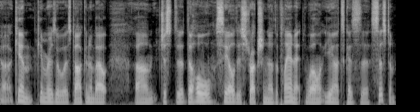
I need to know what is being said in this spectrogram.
uh, Kim, Kim Rizzo was talking about um, just the, the wholesale destruction of the planet. Well, you know, it's because the system.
